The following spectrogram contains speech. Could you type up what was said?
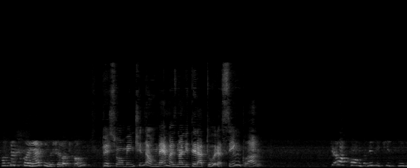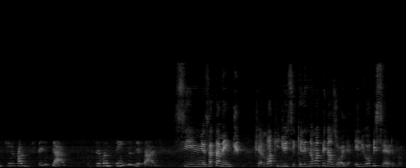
Vocês conhecem o Sherlock Holmes? Pessoalmente não, né? Mas na literatura, sim, claro. Sherlock Holmes é um detetive que tinha casos diferenciados, observando sempre os detalhes. Sim, exatamente. Sherlock disse que ele não apenas olha, ele observa.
